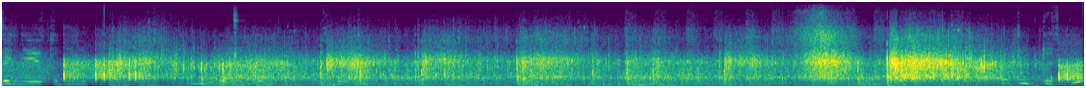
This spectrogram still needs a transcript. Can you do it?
Да ні, я туди не хочу. пойти. А там хтось був?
